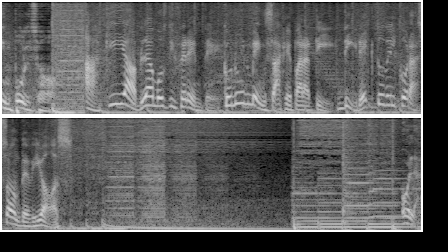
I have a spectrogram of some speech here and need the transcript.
Impulso. Aquí hablamos diferente, con un mensaje para ti, directo del corazón de Dios. Hola,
